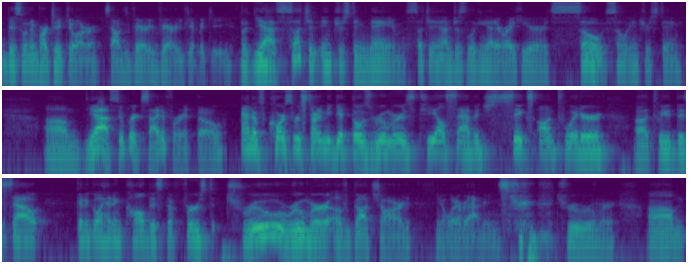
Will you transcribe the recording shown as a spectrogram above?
this one in particular sounds very very gimmicky. But yeah such an interesting name. Such a i'm just looking at it right here. It's so so interesting. Um, yeah super excited for it though. And of course we're starting to get those rumors. Tl savage 6 on twitter uh, tweeted this out gonna go ahead and call this the first true rumor of gotchard you know whatever that means true, true rumor um,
